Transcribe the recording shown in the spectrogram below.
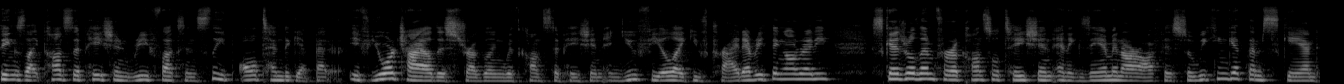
things like constipation, reflux, and sleep all tend to get better. If your child is struggling with constipation and you feel like you've tried everything already, schedule them for a consultation and exam in our office so we can get them scanned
